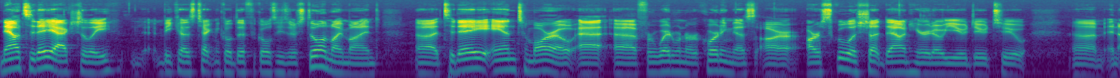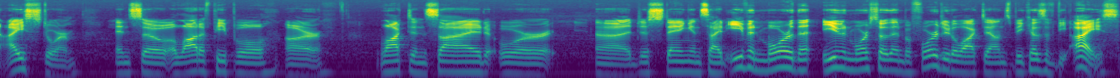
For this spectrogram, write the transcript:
now today actually because technical difficulties are still in my mind uh, today and tomorrow at uh, for when we're recording this our our school is shut down here at OU due to um, an ice storm. And so a lot of people are locked inside or uh, just staying inside even more than even more so than before due to lockdowns because of the ice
